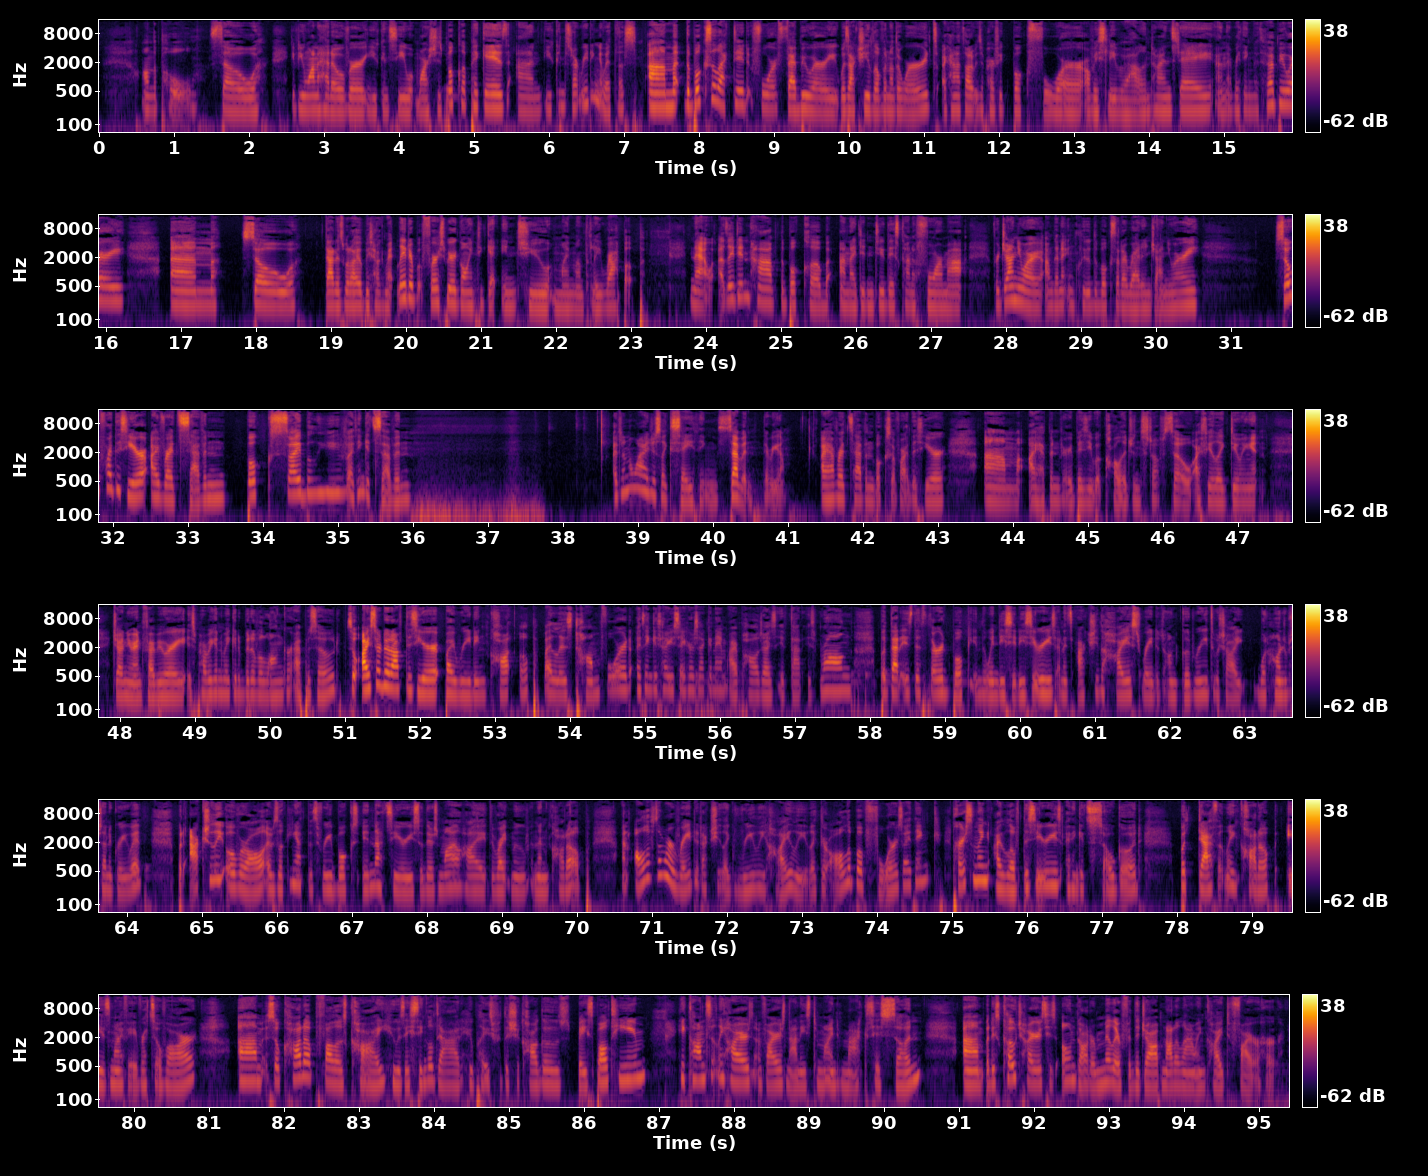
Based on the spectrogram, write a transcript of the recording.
on the poll. So if you want to head over, you can see what March's book club pick is and you can start reading it with us. Um, the book selected for February was actually Love and Other Words. I kind of thought it was a perfect book for obviously Valentine's Day and everything with February. Um, so that is what I will be talking about later, but first we are going to get into my monthly wrap up. Now, as I didn't have the book club and I didn't do this kind of format for January, I'm going to include the books that I read in January. So far this year, I've read seven books, I believe. I think it's seven. I don't know why I just like say things. Seven. There we go. I have read seven books so far this year. Um, I have been very busy with college and stuff, so I feel like doing it January and February is probably going to make it a bit of a longer episode. So I started off this year by reading Caught Up by Liz Tomforde, I think is how you say her second name. I apologize if that is wrong, but that is the third book in the Windy City series and it's actually the highest rated on Goodreads, which I 100% agree with. But actually, overall, I was looking at the three books in that series. So there's Mile High, The Right Move, and then Caught Up. And all of them are rated actually like really highly. Like they're all above fours, I think. Personally, I love the series. I think it's so good but definitely Caught Up is my favorite so far. Um, so Caught Up follows Kai, who is a single dad who plays for the Chicago's baseball team. He constantly hires and fires nannies to mind Max, his son, um, but his coach hires his own daughter Miller for the job, not allowing Kai to fire her.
